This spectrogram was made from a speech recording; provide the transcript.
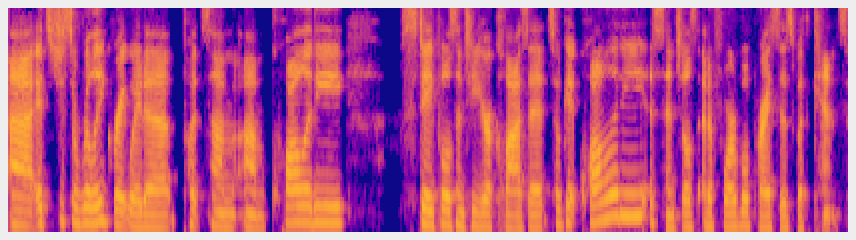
uh, it's just a really great way to put some um, quality staples into your closet so get quality essentials at affordable prices with Quince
